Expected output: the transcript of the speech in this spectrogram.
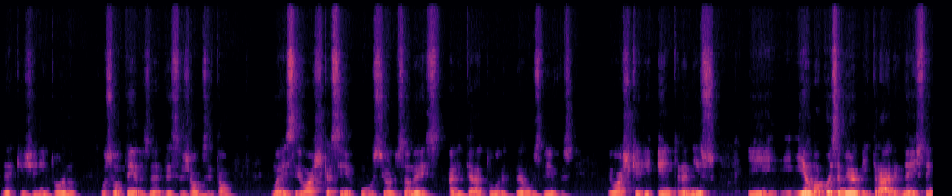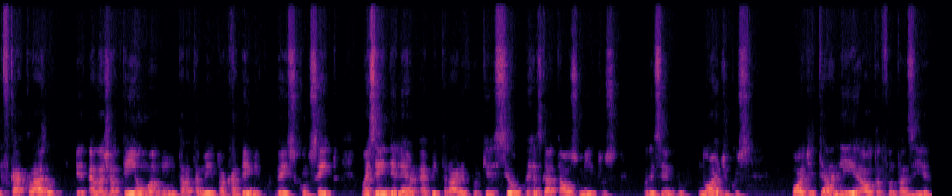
né, que gira em torno os roteiros né, desses jogos e tal. Mas eu acho que assim, o Senhor dos Anéis, a literatura, né, os livros, eu acho que ele entra nisso e, e, é uma coisa meio arbitrária, né? Isso tem que ficar claro. Ela já tem uma, um tratamento acadêmico, né? Esse conceito, mas ainda ele é arbitrário, porque se eu resgatar os mitos, por exemplo, nórdicos, pode ter ali alta fantasia,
